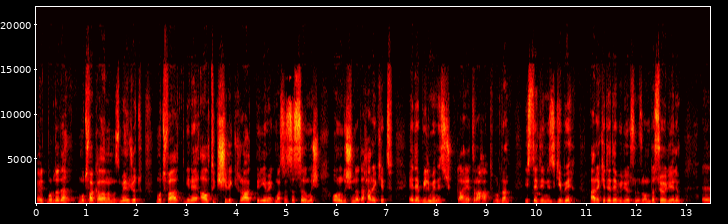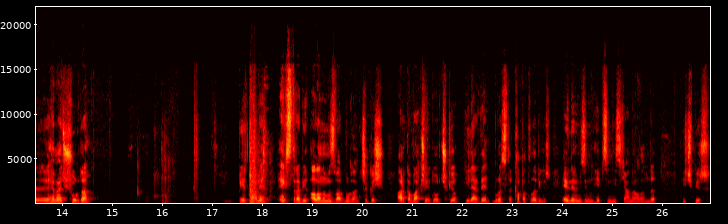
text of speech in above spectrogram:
Evet burada da mutfak alanımız mevcut. Mutfağa yine 6 kişilik rahat bir yemek masası sığmış. Onun dışında da hareket edebilmeniz gayet rahat. Buradan istediğiniz gibi hareket edebiliyorsunuz. Onu da söyleyelim. Ee, hemen şurada bir tane ekstra bir alanımız var buradan çıkış. Arka bahçeye doğru çıkıyor. İleride burası da kapatılabilir. Evlerimizin hepsinin iskanı alındı. Hiçbir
